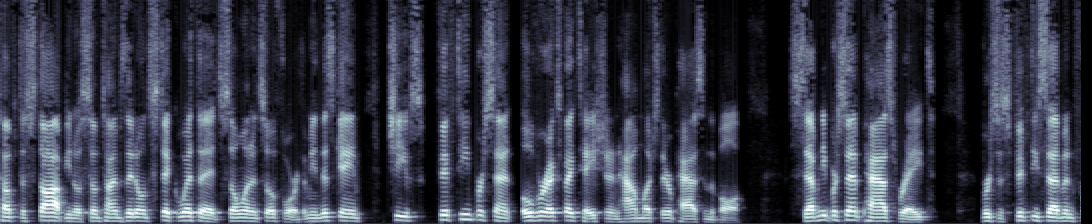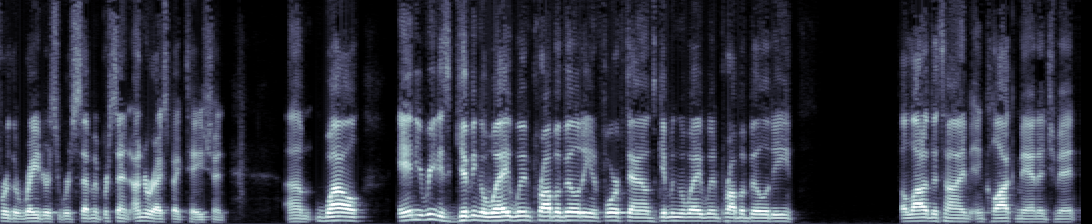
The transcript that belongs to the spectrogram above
tough to stop. You know, sometimes they don't stick with it, so on and so forth. I mean, this game, Chiefs 15% over expectation and how much they're passing the ball, 70% pass rate versus 57 for the Raiders, who were 7% under expectation. Um, while Andy Reid is giving away win probability and fourth downs, giving away win probability a lot of the time in clock management.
